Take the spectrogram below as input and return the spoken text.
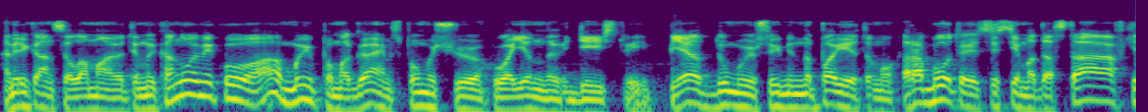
Американцы ломают им экономику, а мы помогаем с помощью военных действий. Я думаю, что именно поэтому работает система доставки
